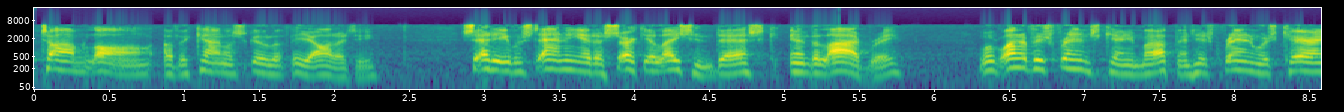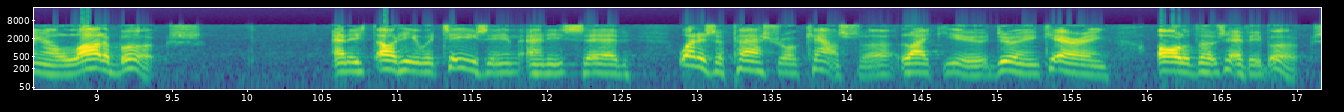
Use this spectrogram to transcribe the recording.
Tom Long of the Campbell School of Theology said he was standing at a circulation desk in the library when one of his friends came up, and his friend was carrying a lot of books. And he thought he would tease him, and he said, What is a pastoral counselor like you doing carrying all of those heavy books?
